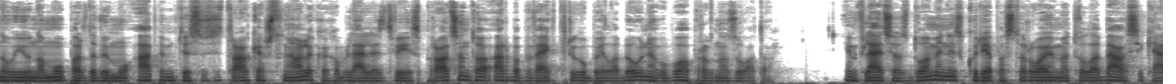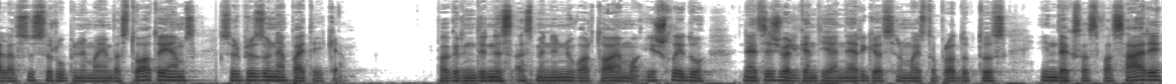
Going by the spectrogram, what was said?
Naujų namų pardavimų apimtis susitraukė 18,2 procento arba beveik trigubai labiau negu buvo prognozuota. Infliacijos duomenys, kurie pastaruoju metu labiausiai kelia susirūpinimą investuotojams, surprizų nepateikė. Pagrindinis asmeninių vartojimo išlaidų, neatsižvelgiant į energijos ir maisto produktus, indeksas vasarį,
